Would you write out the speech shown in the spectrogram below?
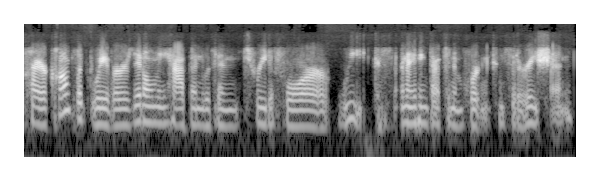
prior conflict waivers, it only happened within three to four weeks. And I think that's an important consideration.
